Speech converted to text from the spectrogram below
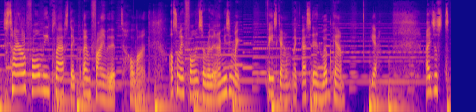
styrofoamy plastic, but I'm fine with it. Hold on. Also, my phone's over there. I'm using my face cam, like as in webcam. Yeah. I just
